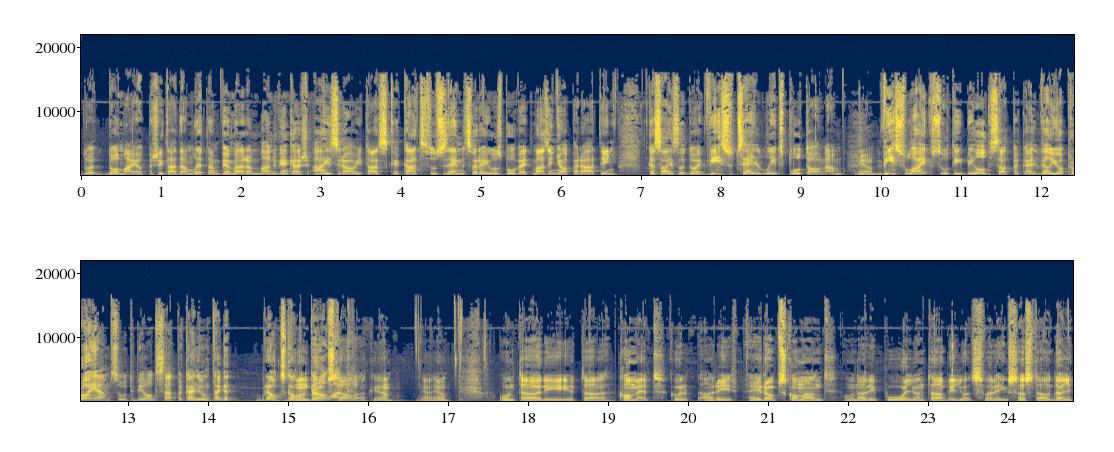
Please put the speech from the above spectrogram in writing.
do, domājot par šādām lietām. Piemēram, mani vienkārši aizrauja tas, ka kāds uz Zemes varēja uzbūvēt maziņu aparātiņu, kas aizlidoja visu ceļu līdz Plutonam, Jā. visu laiku sūtīja bildes atpakaļ, vēl joprojām sūta bildes atpakaļ, un tagad brauks kaut kur tālāk. tālāk jā. Jā, jā. Un tā arī ir tā kometa, kur arī Eiropas komanda un arī poļi, un tā bija ļoti svarīga sastāvdaļa,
